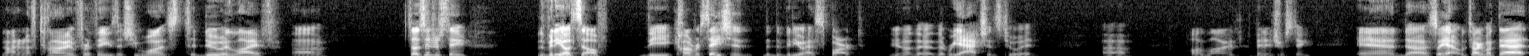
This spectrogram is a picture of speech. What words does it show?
not enough time for things that she wants to do in life. Um, so it's interesting. The video itself, the conversation that the video has sparked, you know, the the reactions to it uh, online have been interesting. And uh, so yeah, we'll talk about that.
